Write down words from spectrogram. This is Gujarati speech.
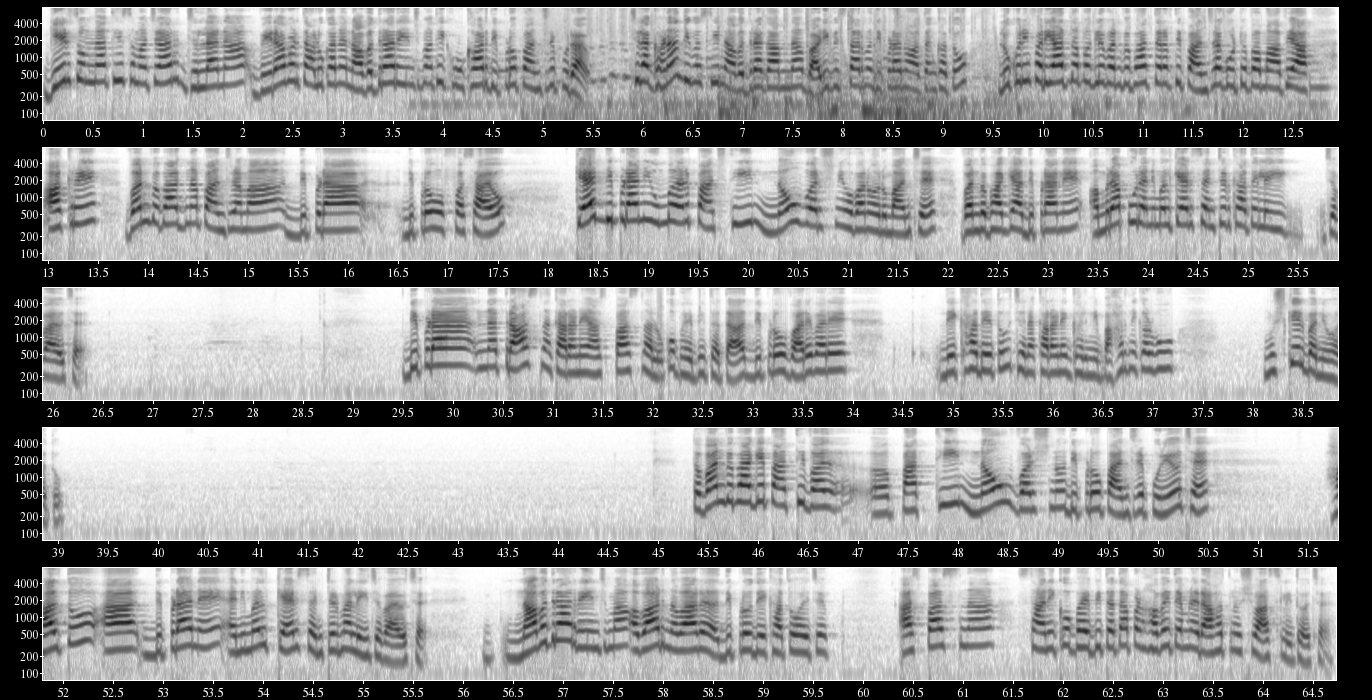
ગીર સોમનાથથી સમાચાર, જિલ્લાના વેરાવળ તાલુકાના નાવદ્રા રેન્જમાંથી ખૂંખાર દીપડો પાંજરે પુરાયો. છેલ્લા ઘણા દિવસથી નાવદ્રા ગામના વાડી વિસ્તારમાં દીપડાનો આતંક હતો. લોકોની ફરિયાદના પગલે વન વિભાગ તરફથી પાંજરા ગોઠવવામાં આવ્યા. આખરે વન વિભાગના પાંજરામાં દીપડા, દીપડો ફસાયો. કેદ દીપડાની ઉંમર પાંચથી નવ વર્ષની હોવાનું અનુમાન છે. વન વિભાગે આ દીપડાને અમરાપુર એનિમલ કેર સેન્ટર ખાતે લઈ જવાયો છે. દીપડાના ત્રાસના કારણે આસપાસના લોકો ભયભીત હતા. દીપડો વારે વારે દેખા દેતો, જેના કારણે ઘરની બહાર નીકળવું મુશ્કેલ બન્યું હતું. તો વન વિભાગે પાંચથી પાંચથી નવ વર્ષનો દીપડો પાંજરે પૂર્યો છે. હાલ તો આ દીપડાને એનિમલ કેર સેન્ટરમાં લઈ જવાયો છે. નાવદ્રા રેન્જમાં અવારનવાર દીપડો દેખાતો હોય છે. આસપાસના સ્થાનિકો ભયભીત હતા, પણ હવે તેમણે રાહતનો શ્વાસ લીધો છે.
